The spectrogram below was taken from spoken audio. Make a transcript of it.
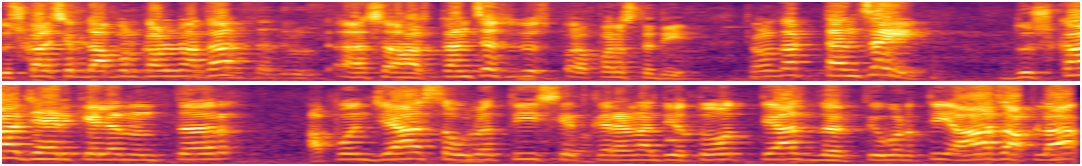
दुष्काळ शब्द आपण काढून आता टंचाई परिस्थिती. त्यामुळे आता टंचाई. दुष्काळ जाहीर केल्यानंतर आपण ज्या सवलती शेतकऱ्यांना देतो त्याच धर्तीवरती आज आपला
